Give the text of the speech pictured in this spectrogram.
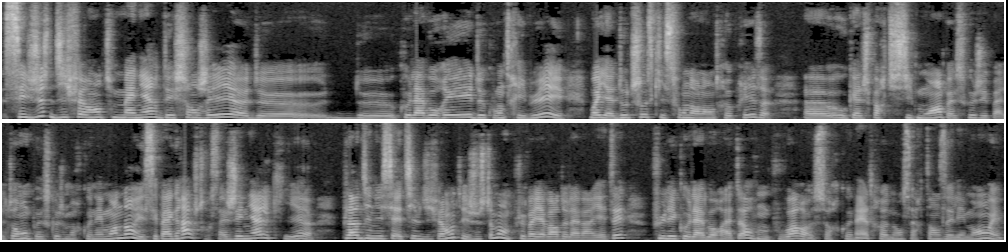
c'est juste différentes manières d'échanger, euh, de, de collaborer, de contribuer. Moi, il y a d'autres choses qui se font dans l'entreprise euh, auxquelles je participe moins parce que j'ai pas le temps ou parce que je me reconnais moins dedans. Et c'est pas grave. Je trouve ça génial qu'il y ait euh, plein d'initiatives différentes. Et justement, plus va y avoir de la variété, plus les collaborateurs vont pouvoir se reconnaître dans certains éléments et,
